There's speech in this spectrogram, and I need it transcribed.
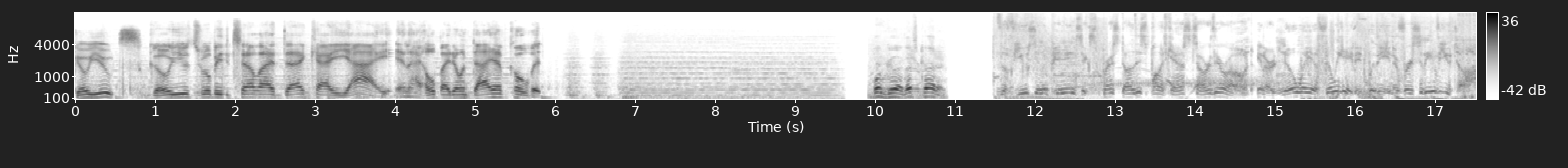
Go Utes. Go Utes will be till I die kai and I hope I don't die of COVID. We're good. Let's cut it. The views and opinions expressed on this podcast are their own and are no way affiliated with the University of Utah.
